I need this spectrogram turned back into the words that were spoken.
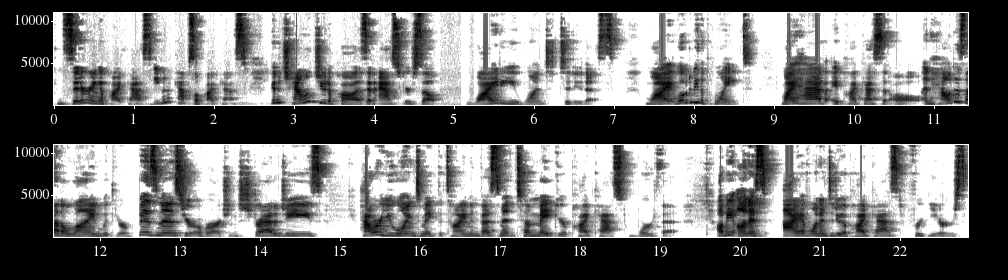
considering a podcast, even a capsule podcast, I'm going to challenge you to pause and ask yourself, why do you want to do this? Why, what would be the point? Why have a podcast at all? And how does that align with your business, your overarching strategies? How are you going to make the time investment to make your podcast worth it? I'll be honest, I have wanted to do a podcast for years.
